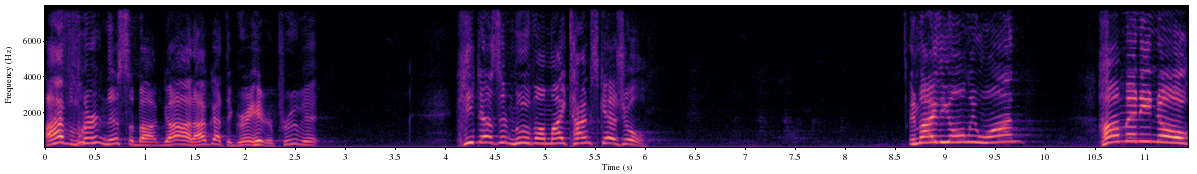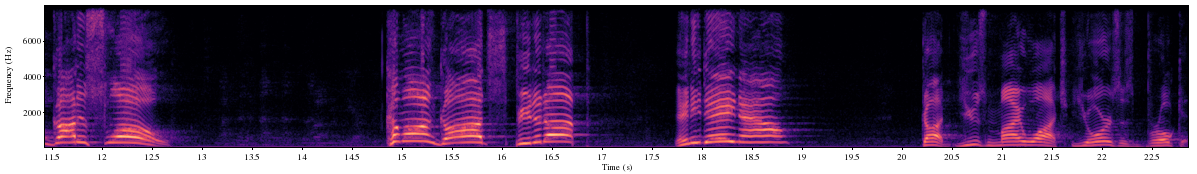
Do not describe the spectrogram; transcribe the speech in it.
I've learned this about God. I've got the gray hair to prove it. He doesn't move on my time schedule. Am I the only one? How many know God is slow? Come on, God, speed it up. Any day now. God, use my watch. Yours is broken.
